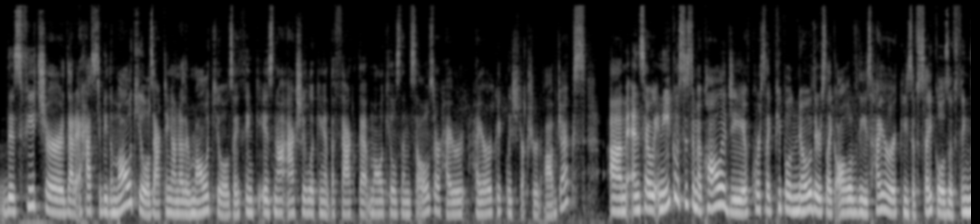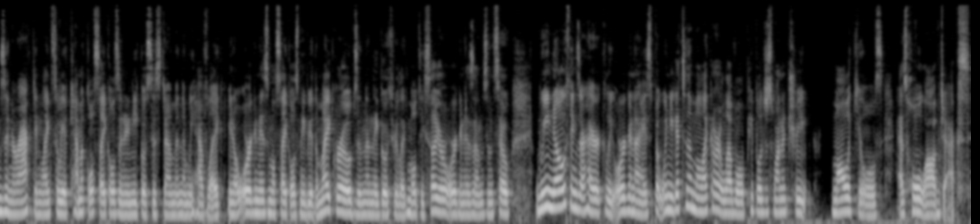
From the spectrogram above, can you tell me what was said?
this feature that it has to be the molecules acting on other molecules, I think, is not actually looking at the fact that molecules themselves are hier- hierarchically structured objects. Um, and so, in ecosystem ecology, of course, like people know there's like all of these hierarchies of cycles of things interacting. Like, so we have chemical cycles in an ecosystem, and then we have like, you know, organismal cycles, maybe the microbes, and then they go through like multicellular organisms. And so, we know things are hierarchically organized, but when you get to the molecular level, people just want to treat molecules as whole objects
